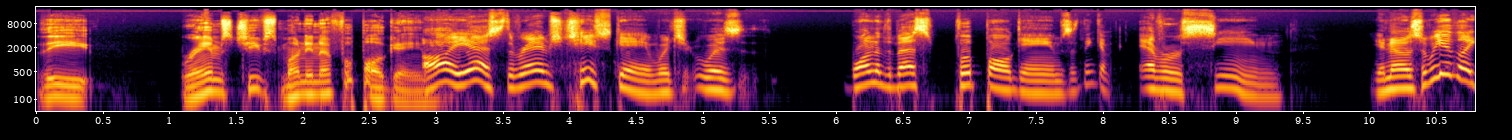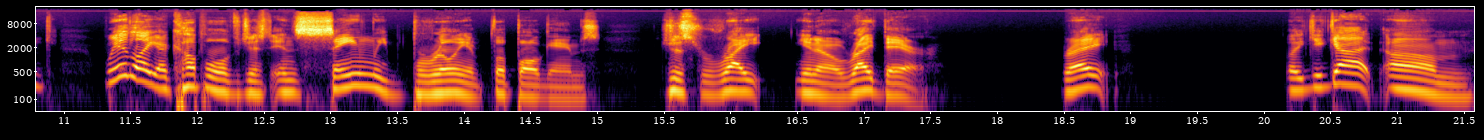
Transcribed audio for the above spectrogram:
the Rams Chiefs Monday Night Football game. Oh yes, the Rams Chiefs game, which was one of the best football games I think I've ever seen. You know, so we had like we had like a couple of just insanely brilliant football games just right, you know, right there. Right? Like you got um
